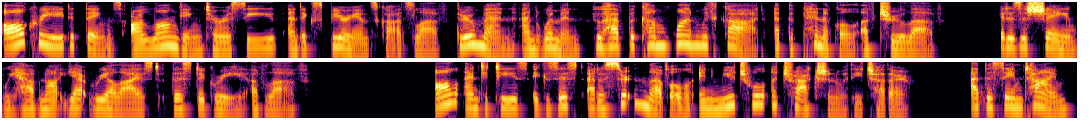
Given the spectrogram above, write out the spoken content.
All created things are longing to receive and experience God's love through men and women who have become one with God at the pinnacle of true love. It is a shame we have not yet realized this degree of love. All entities exist at a certain level in mutual attraction with each other. At the same time,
